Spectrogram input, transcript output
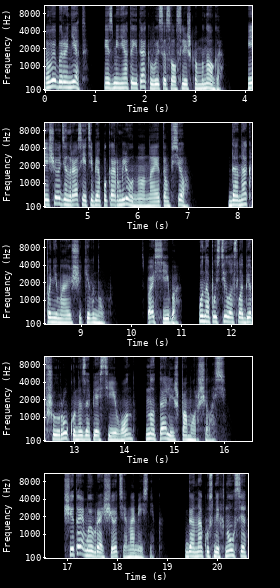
«Выбора нет. Из меня ты и так высосал слишком много. Еще один раз я тебя покормлю, но на этом все. Данак, понимающе кивнул. «Спасибо». Он опустил ослабевшую руку на запястье Ивон, но та лишь поморщилась. «Считай, мы в расчете, наместник». Данак усмехнулся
